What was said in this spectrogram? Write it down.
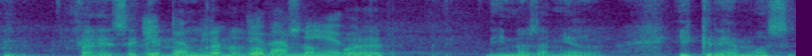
Parece que nunca nos vamos a miedo. poder... Y nos da miedo. Y creemos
